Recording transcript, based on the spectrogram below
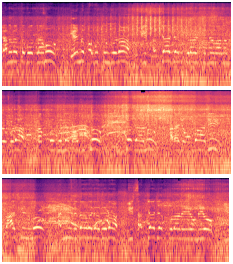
గణమెత్తబోతున్నాము కేంద్ర ప్రభుత్వం కూడా ఈ సంచారజాతి కులాలకు చెందిన వాళ్ళందరూ కూడా తప్పకుండా భవిష్యత్తులో ఉద్యోగాలు అలాగే ఉపాధి రాజకీయంలో అన్ని విధాలుగా కూడా ఈ సంచారజాతి కులాలు ఏ ఉన్నాయో ఈ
